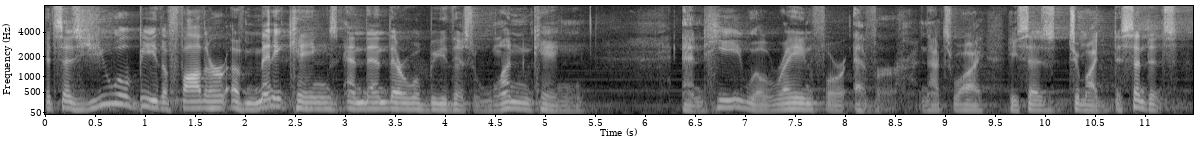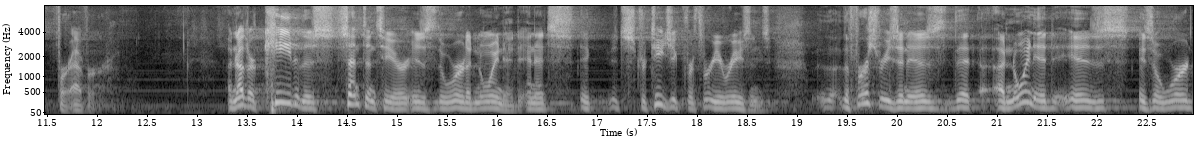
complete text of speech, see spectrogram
it says, You will be the father of many kings, and then there will be this one king, and he will reign forever. And that's why he says, To my descendants forever. Another key to this sentence here is the word anointed, and it's, it, it's strategic for three reasons. The first reason is that anointed is, is a word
